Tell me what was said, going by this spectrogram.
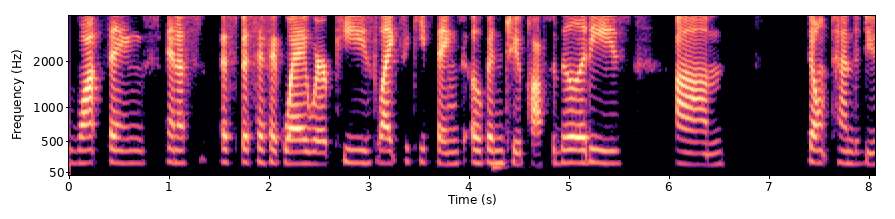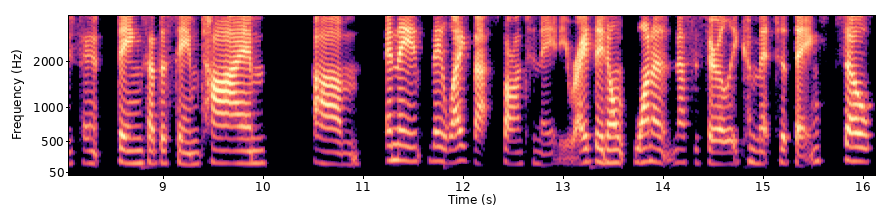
want things in a, a specific way where P's like to keep things open to possibilities, um, don't tend to do things at the same time. Um, and they they like that spontaneity right? They don't want to necessarily commit to things. So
